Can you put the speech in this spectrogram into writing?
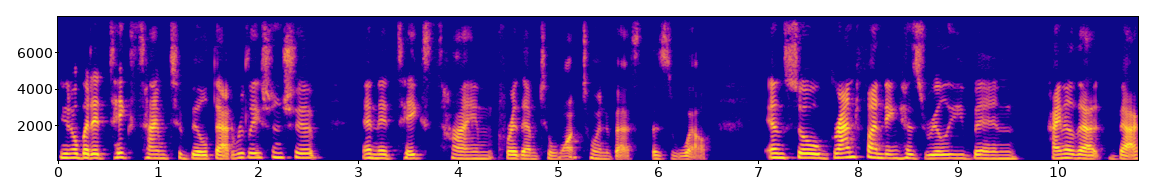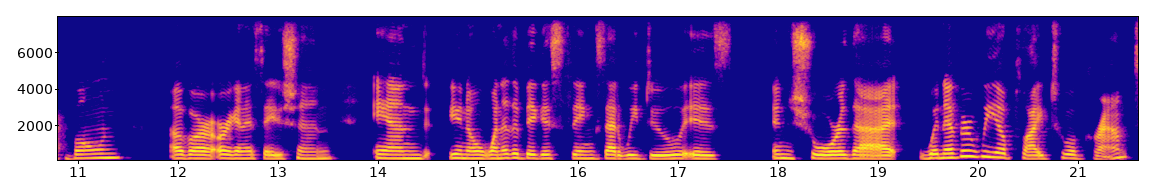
You know, but it takes time to build that relationship, and it takes time for them to want to invest as well. And so grant funding has really been kind of that backbone of our organization. And, you know, one of the biggest things that we do is ensure that whenever we apply to a grant,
